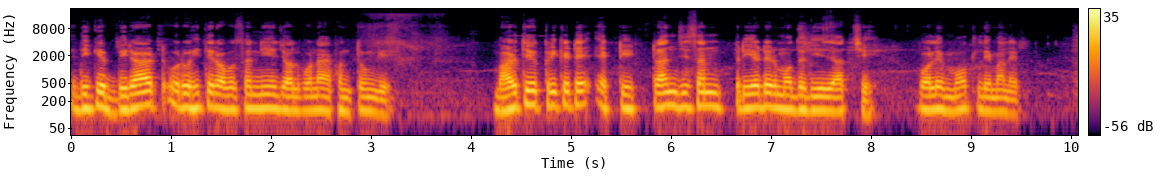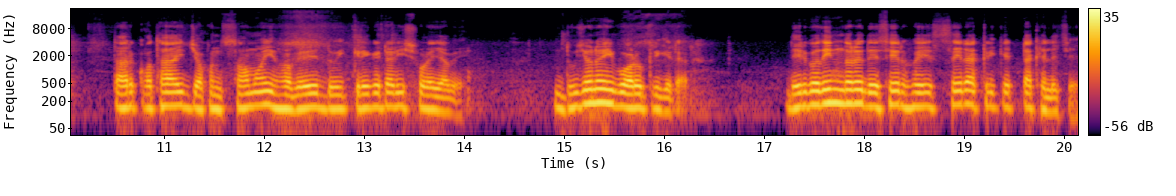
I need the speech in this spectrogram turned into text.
এদিকে বিরাট ও রোহিতের অবসর নিয়ে জল্পনা এখন তুঙ্গে। ভারতীয় ক্রিকেটে একটি ট্রানজিশন পিরিয়ডের মধ্যে দিয়ে যাচ্ছে বলে মত লেমানের। তার কথায়, যখন সময় হবে, দুই ক্রিকেটারই সরে যাবে। দুজনেই বড় ক্রিকেটার। দীর্ঘদিন ধরে দেশের হয়ে সেরা ক্রিকেটটা খেলেছে।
